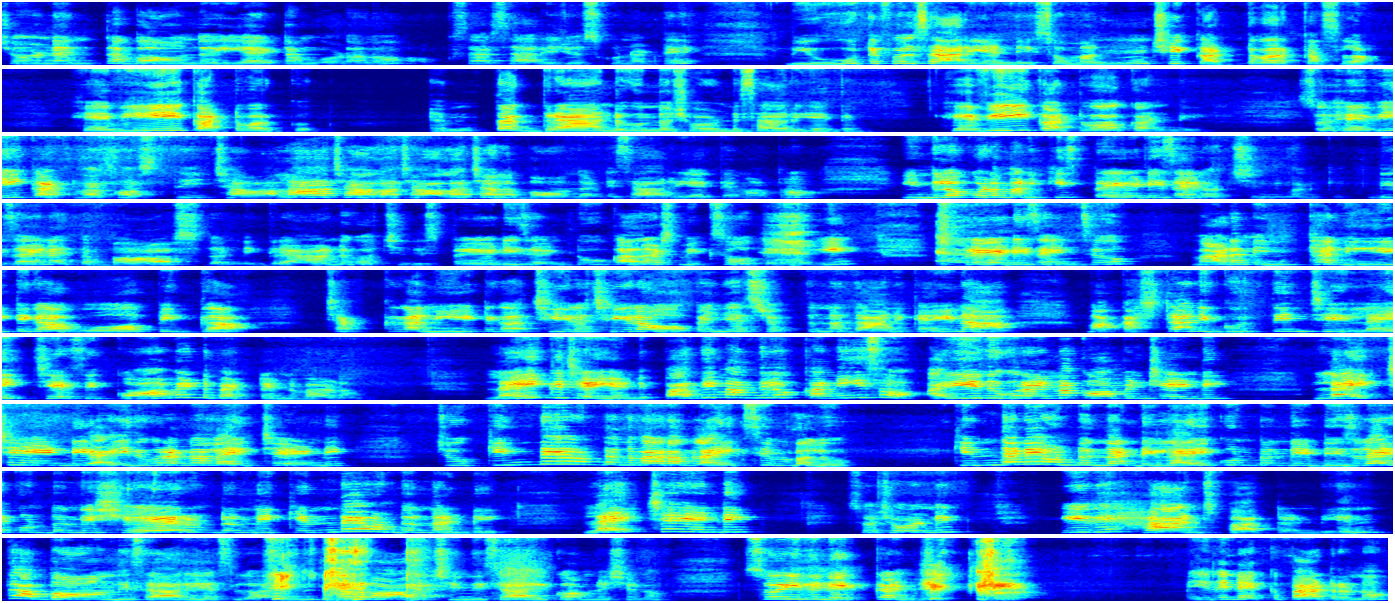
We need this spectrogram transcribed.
చూడండి ఎంత బాగుందో ఈ ఐటమ్ కూడాను. ఒకసారి శారీ చూసుకున్నట్టే. బ్యూటిఫుల్ శారీ అండి. సో మంచి కట్ వర్క్ అసలు. హెవీ కట్ వర్క్ ఎంత గ్రాండ్గా ఉందో చూడండి శారీ అయితే. హెవీ కట్ వర్క్ అండి. సో హెవీ కట్ వర్క్ వస్తుంది చాలా చాలా చాలా చాలా బాగుందండి శారీ అయితే మాత్రం. ఇందులో కూడా మనకి స్ప్రే డిజైన్ వచ్చింది మనకి. డిజైన్ అయితే బాగా వస్తుందండి. గ్రాండ్గా వచ్చింది. Spray design two colours mix అవుతాయి. స్ప్రే డిజైన్స్ మేడం ఇంత నీట్గా ఓపిక్గా చక్కగా నీట్గా చీర చీర ఓపెన్ చేసి చెప్తున్న దానికైనా మా కష్టాన్ని గుర్తించి లైక్ చేసి కామెంట్ పెట్టండి మేడం. లైక్ చేయండి. పది మందిలో కనీసం ఐదుగురైనా కామెంట్ చేయండి. లైక్ చేయండి. ఐదుగురైనా లైక్ చేయండి. చూ కిందే ఉంటుంది మేడం లైక్ సింబల్. కిందనే ఉంటుందండి. లైక్ ఉంటుంది డిస్లైక్ ఉంటుంది షేర్ ఉంటుంది కిందే ఉంటుందండి. లైక్ చేయండి. సో చూడండి. ఇది హ్యాండ్స్ పార్ట్ అండి. ఎంత బాగుంది శారీ అసలు. ఎంత బాగా వచ్చింది శారీ కాంబినేషన్. సో ఇది నెక్ అండి. ఇది neck pattern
